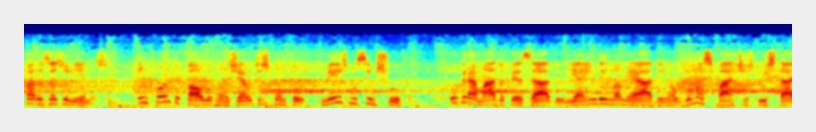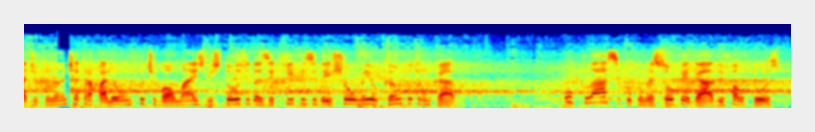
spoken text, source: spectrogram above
para os azulinos, enquanto Paulo Rangel descontou, mesmo sem chuva. O gramado pesado e ainda enlomeado em algumas partes do estádio tunante atrapalhou um futebol mais vistoso das equipes e deixou o meio-campo truncado. O clássico começou pegado e faltoso.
